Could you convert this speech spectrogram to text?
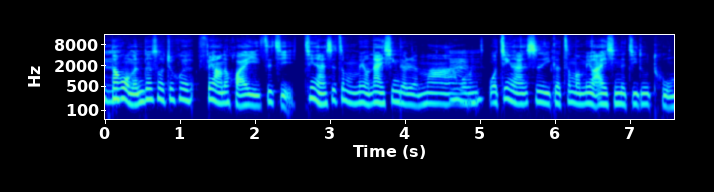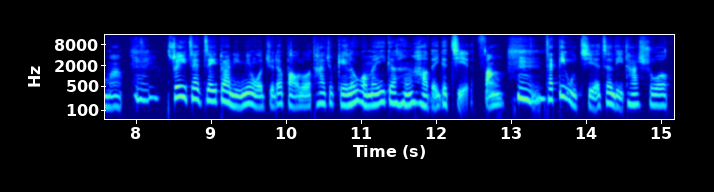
嗯，当我们的时候就会非常的怀疑自己，竟然是这么没有耐心的人吗？嗯，我们我竟然是一个这么没有爱心的基督徒吗？嗯，所以在这一段里面，我觉得保罗他就给了我们一个很好的一个解方。嗯，在第五节这里他说：“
